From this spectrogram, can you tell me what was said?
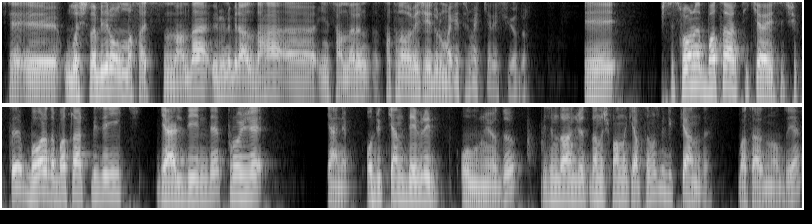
işte e, ulaşılabilir olması açısından da ürünü biraz daha e, insanların satın alabileceği duruma getirmek gerekiyordu. Ee, işte sonra Batı Art hikayesi çıktı. Bu arada Batı Art bize ilk geldiğinde proje yani o dükkan devri olunuyordu. Bizim daha önce danışmanlık yaptığımız bir dükkandı. Batı Art'ın olduğu yer.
